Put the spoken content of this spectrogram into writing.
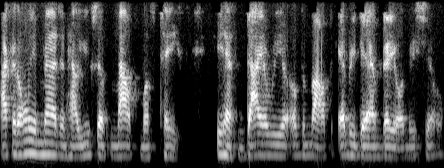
I could only imagine how Yusuf's mouth must taste. He has diarrhea of the mouth every damn day on this show.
